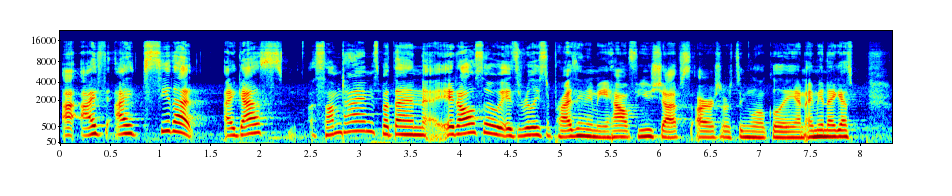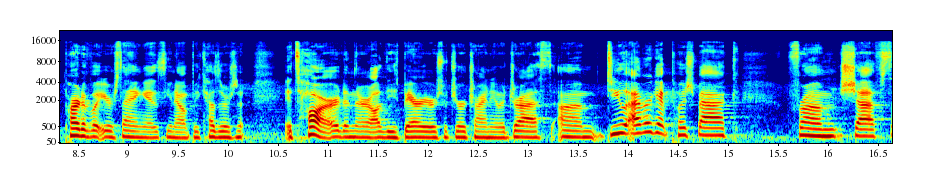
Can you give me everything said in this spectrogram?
I, I, I see that I guess sometimes, but then it also is really surprising to me how few chefs are sourcing locally. And I mean, I guess part of what you're saying is, you know, because there's it's hard and there are all these barriers which you're trying to address. Um, do you ever get pushback from chefs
